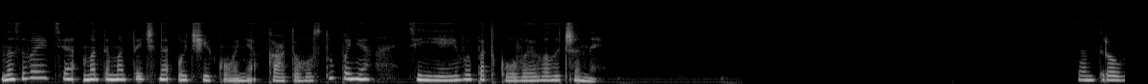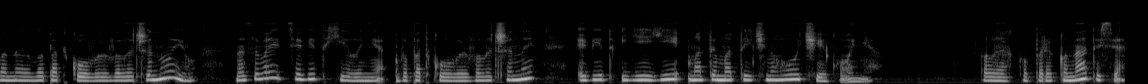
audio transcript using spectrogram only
називається математичне очікування катого ступеня цієї випадкової величини. Центрованою випадковою величиною називається відхилення випадкової величини від її математичного очікування. Легко переконатися,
